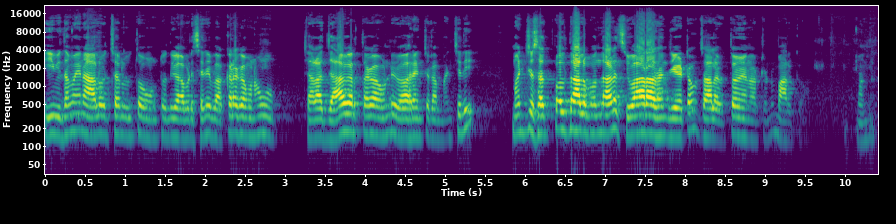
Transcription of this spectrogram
ఈ విధమైన ఆలోచనలతో ఉంటుంది కాబట్టి శని వక్రగమనము చాలా జాగ్రత్తగా ఉండి వ్యవహరించడం మంచిది. మంచి సత్ఫలితాలు పొందాలని శివారాధన చేయటం చాలా ఉత్తమమైనటువంటి మార్గం. మంగళం.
